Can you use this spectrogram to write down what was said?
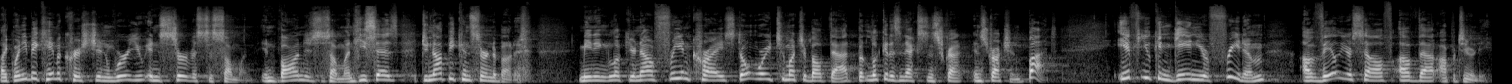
Like when you became a Christian, were you in service to someone, in bondage to someone? He says, Do not be concerned about it meaning, look, you're now free in Christ. Don't worry too much about that, but look at his next instru- instruction. But if you can gain your freedom, avail yourself of that opportunity.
